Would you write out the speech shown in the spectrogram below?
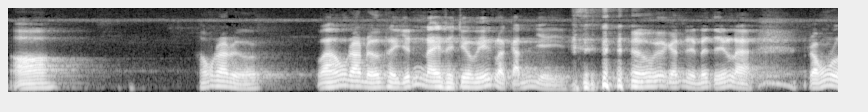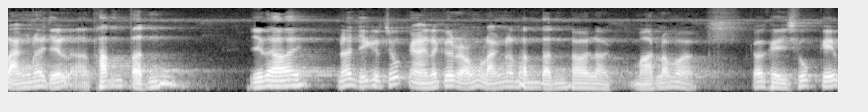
Ờ à, không ra được và không ra được thì dính đây thì chưa biết là cảnh gì. Không biết cảnh gì, nó chỉ là rỗng lặng, nó chỉ là thanh tịnh. Vậy thôi, nó chỉ cứ suốt ngày nó cứ rỗng lặng, nó thanh tịnh thôi là mệt lắm rồi. Có khi suốt kiếp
